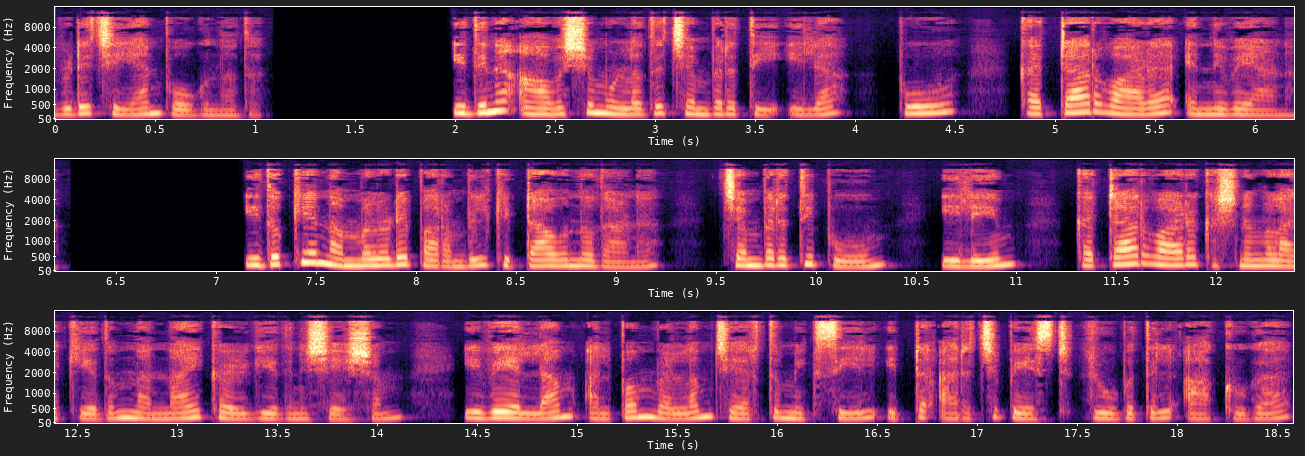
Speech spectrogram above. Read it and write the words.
ഇവിടെ ചെയ്യാൻ പോകുന്നത്. ഇതിന് ആവശ്യമുള്ളത് ചെമ്പരത്തി ഇല പൂവ് കറ്റാർ വാഴ എന്നിവയാണ്. ഇതൊക്കെ നമ്മളുടെ പറമ്പിൽ കിട്ടാവുന്നതാണ്. ചെമ്പരത്തിപ്പൂവും ഇലയും കറ്റാർവാഴ കഷ്ണങ്ങളാക്കിയതും നന്നായി കഴുകിയതിനു ശേഷം ഇവയെല്ലാം അല്പം വെള്ളം ചേർത്ത് മിക്സിയിൽ ഇട്ട് അരച്ച് പേസ്റ്റ് രൂപത്തിൽ ആക്കുക.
